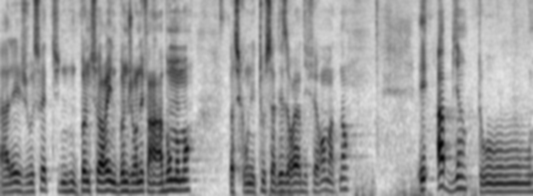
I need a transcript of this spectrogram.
Allez, je vous souhaite une bonne soirée, une bonne journée, enfin un bon moment, parce qu'on est tous à des horaires différents maintenant. Et à bientôt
